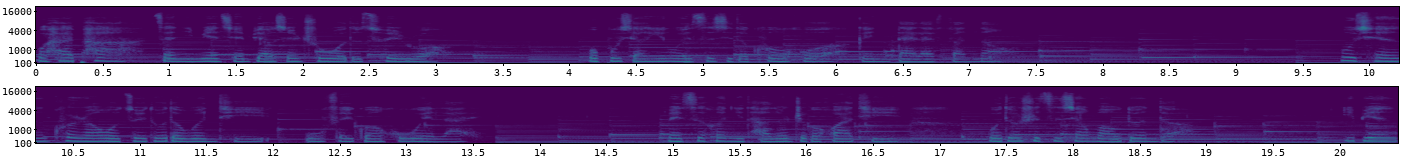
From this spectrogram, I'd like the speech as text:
我害怕在你面前表现出我的脆弱，我不想因为自己的困惑给你带来烦恼。目前困扰我最多的问题，无非关乎未来。每次和你谈论这个话题，我都是自相矛盾的，一边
